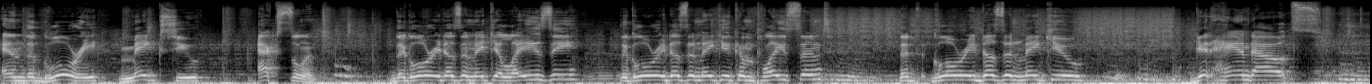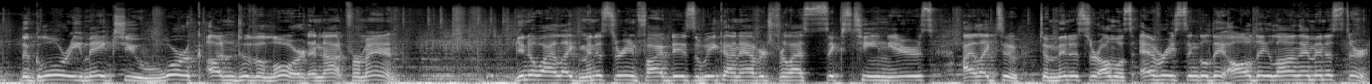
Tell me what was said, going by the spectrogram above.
And the glory makes you excellent. The glory doesn't make you lazy. The glory doesn't make you complacent. The glory doesn't make you get handouts. The glory makes you work unto the Lord and not for man. You know why I like ministering five days a week on average for the last 16 years? I like to, to minister almost every single day, all day long. I minister.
